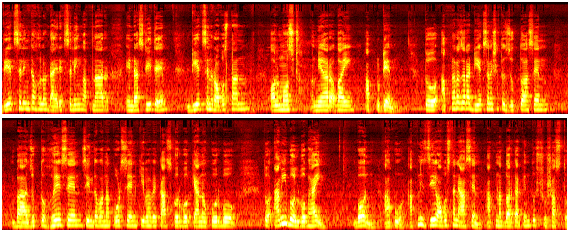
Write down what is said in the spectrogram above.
ডিরেক্ট সেলিংটা হলো ডাইরেক্ট সেলিং আপনার ইন্ডাস্ট্রিতে ডিএক্সএনের অবস্থান almost near by up to ten তো আপনারা যারা ডিএক্সএনের সাথে যুক্ত আছেন বা যুক্ত হয়েছেন, চিন্তাভাবনা করছেন, কীভাবে কাজ করব, কেন করব, তো আমি বলব ভাই, বোন, আপু, আপনি যে অবস্থানে আছেন, আপনার দরকার কিন্তু সুস্বাস্থ্য।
